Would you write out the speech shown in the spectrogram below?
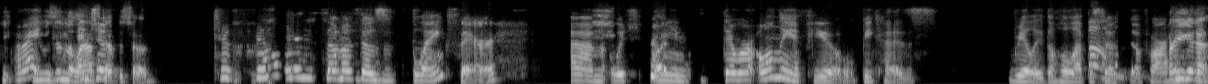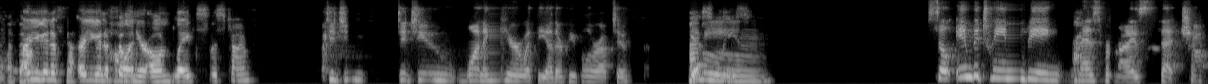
He, All right. he was in the last to- episode. To fill in some of those blanks there, um, which I mean, there were only a few because really the whole episode so far. Are you gonna been are you gonna are you gonna fill in your own blanks this time? Did you did you want to hear what the other people are up to? I Yes, please. mean, So in between being mesmerized that Chuck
